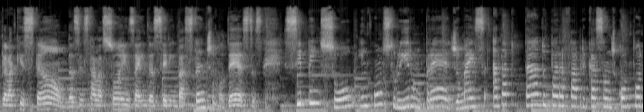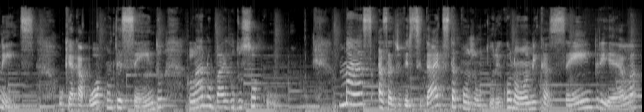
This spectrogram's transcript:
pela questão das instalações ainda serem bastante modestas, se pensou em construir um prédio mais adaptado para a fabricação de componentes o que acabou acontecendo lá no bairro do Socorro. Mas as adversidades da conjuntura econômica, sempre ela,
